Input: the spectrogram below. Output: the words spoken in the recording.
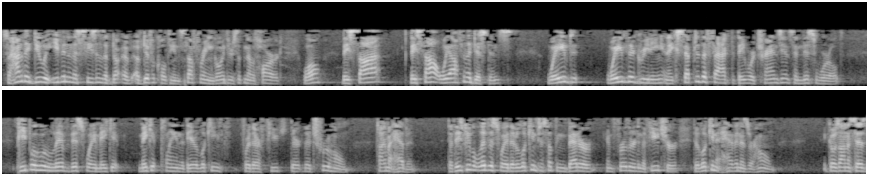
So how did they do it, even in the seasons of, of, of difficulty and suffering and going through something that was hard? Well, they saw it, they saw it way off in the distance, waved, waved their greeting, and accepted the fact that they were transients in this world. People who live this way make it make it plain that they are looking for their future, their, their true home. Talking about heaven. That these people live this way, they're looking to something better and further in the future. They're looking at heaven as their home. It goes on and says,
